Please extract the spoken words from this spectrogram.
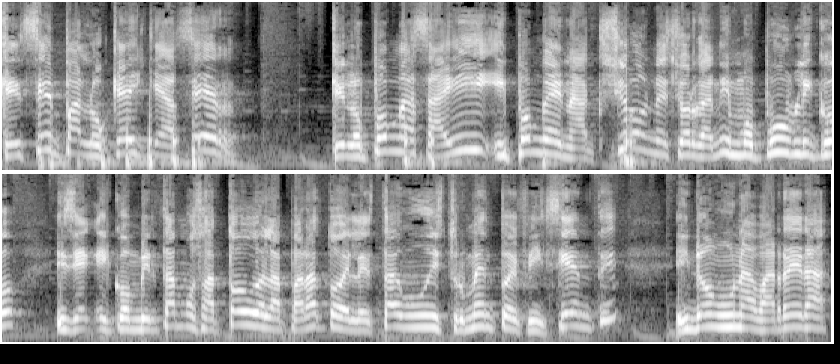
Que sepa lo que hay que hacer. Que lo pongas ahí y ponga en acción ese organismo público y, y convirtamos a todo el aparato del Estado en un instrumento eficiente y no en una barrera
